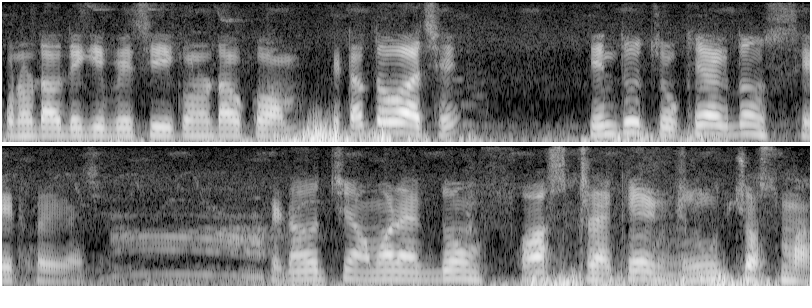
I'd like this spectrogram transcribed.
কোনোটাও দেখি বেশি, কোনোটাও কম, এটা তো আছে, কিন্তু চোখে একদম সেট হয়ে গেছে। এটা হচ্ছে আমার একদম ফার্স্ট ট্র্যাকের নিউ চশমা।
